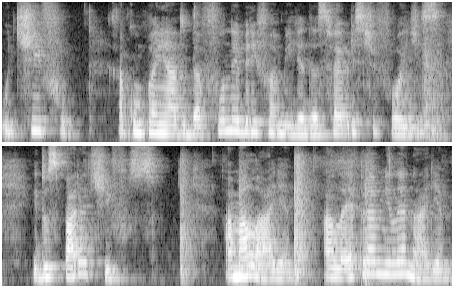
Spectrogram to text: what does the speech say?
O tifo, acompanhado da fúnebre família das febres tifoides e dos paratifos. A malária, a lepra milenária.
